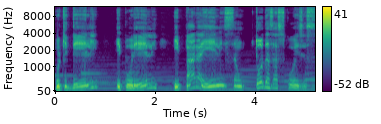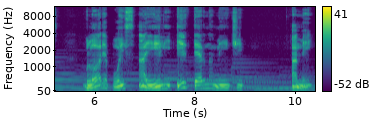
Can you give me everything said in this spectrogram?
Porque dele e por ele e para ele são todas as coisas. Glória, pois, a ele eternamente. Amém.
